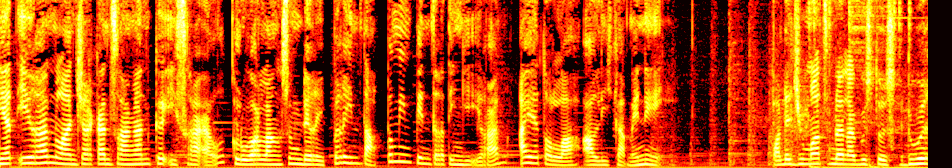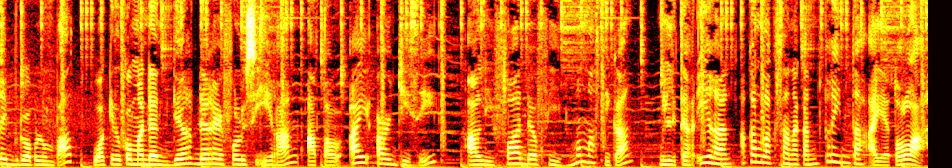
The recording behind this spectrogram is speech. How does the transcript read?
Niat Iran melancarkan serangan ke Israel keluar langsung dari perintah pemimpin tertinggi Iran, Ayatollah Ali Khamenei. Pada Jumat 9 Agustus 2024, Wakil Komandan Garda Revolusi Iran atau IRGC, Ali Fadavi memastikan militer Iran akan melaksanakan perintah Ayatollah.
